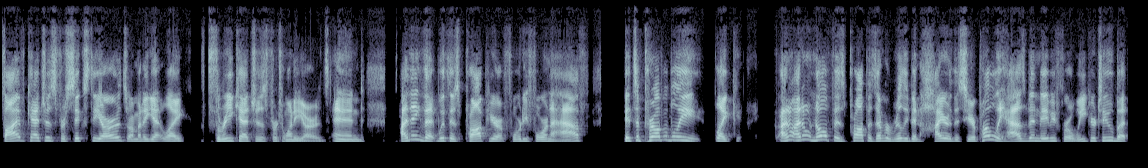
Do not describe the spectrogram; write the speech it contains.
five catches for 60 yards or I'm going to get like three catches for 20 yards. And I think that with his prop here at 44 and a half, it's a probably like I don't, I don't know if his prop has ever really been higher this year. Probably has been maybe for a week or two, but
